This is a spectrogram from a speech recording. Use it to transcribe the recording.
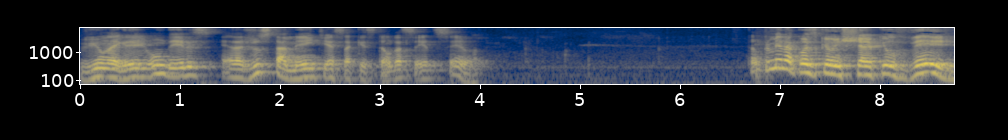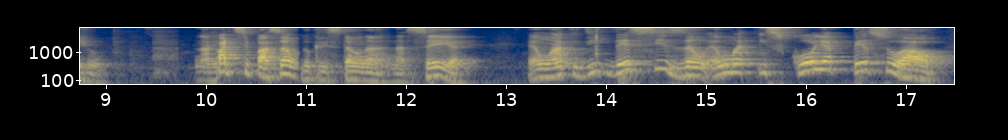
viu na igreja, um deles era justamente essa questão da ceia do Senhor. Então, a primeira coisa que eu enxergo, que eu vejo na participação do cristão na, na ceia, é um ato de decisão, é uma escolha pessoal.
